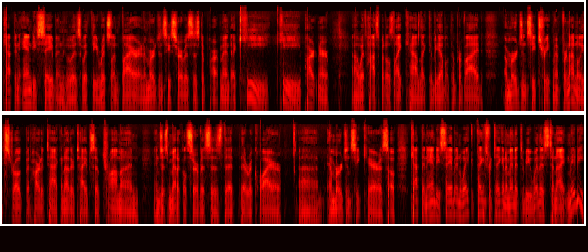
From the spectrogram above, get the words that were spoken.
Captain Andy Sabin, who is with the Richland Fire and Emergency Services Department, a key, key partner uh, with hospitals like Kadlec to be able to provide emergency treatment for not only stroke but heart attack and other types of trauma and, and just medical services that, that require uh, emergency care. So, Captain Andy Sabin, wake, thanks for taking a minute to be with us tonight. Maybe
